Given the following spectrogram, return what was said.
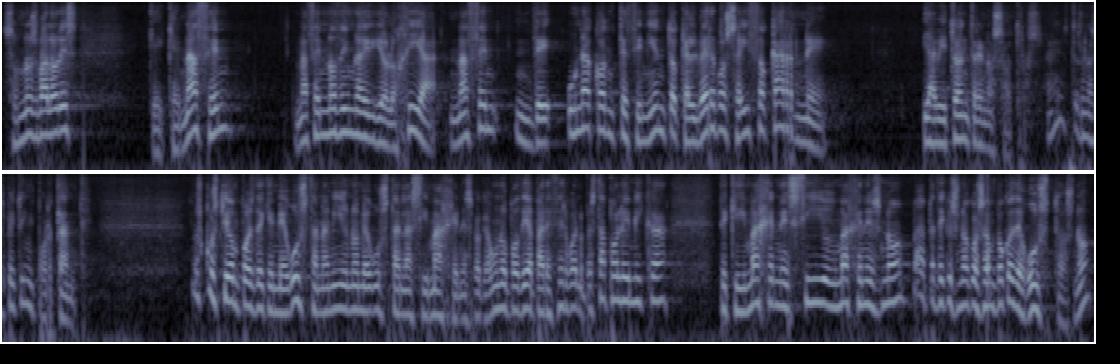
Son unos valores que, que nacen, nacen no de una ideología, nacen de un acontecimiento que el verbo se hizo carne y habitó entre nosotros. ¿eh? Este es un aspecto importante. No es cuestión pues de que me gustan a mí o no me gustan las imágenes, porque a uno podría parecer, bueno, pues esta polémica de que imágenes sí o imágenes no, parece que es una cosa un poco de gustos, ¿no?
